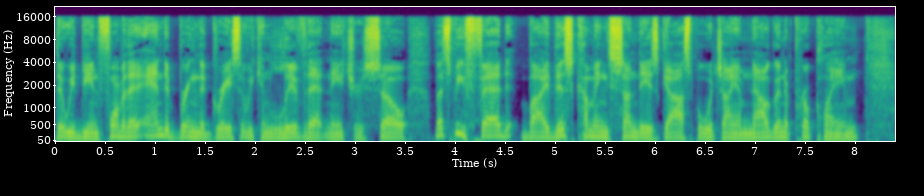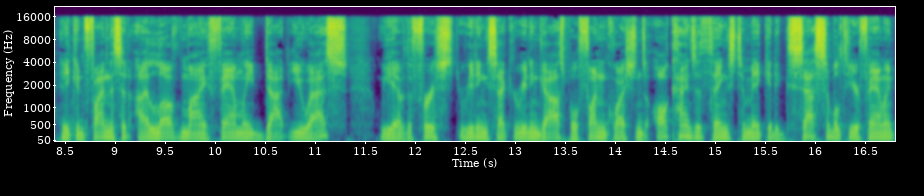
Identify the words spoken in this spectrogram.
that we'd be informed of that and to bring the grace that we can live that nature. So let's be fed by this coming Sunday's gospel, which I am now going to proclaim. And you can find this at ilovemyfamily.us. We have the first reading, second reading gospel, fun questions, all kinds of things to make it accessible to your family.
